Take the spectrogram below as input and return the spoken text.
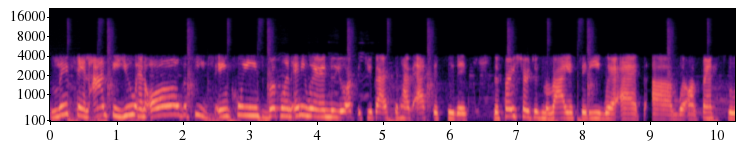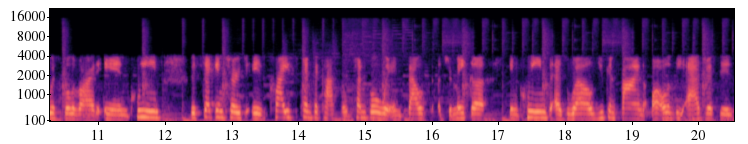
Listen, Auntie, you and all the peeps in Queens, Brooklyn, anywhere in New York that you guys can have access to this. The first church is Moriah City. We're at um, we're on Francis Lewis Boulevard in Queens. The second church is Christ Pentecostal Temple. We're in South Jamaica in Queens as well. You can find all of the addresses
